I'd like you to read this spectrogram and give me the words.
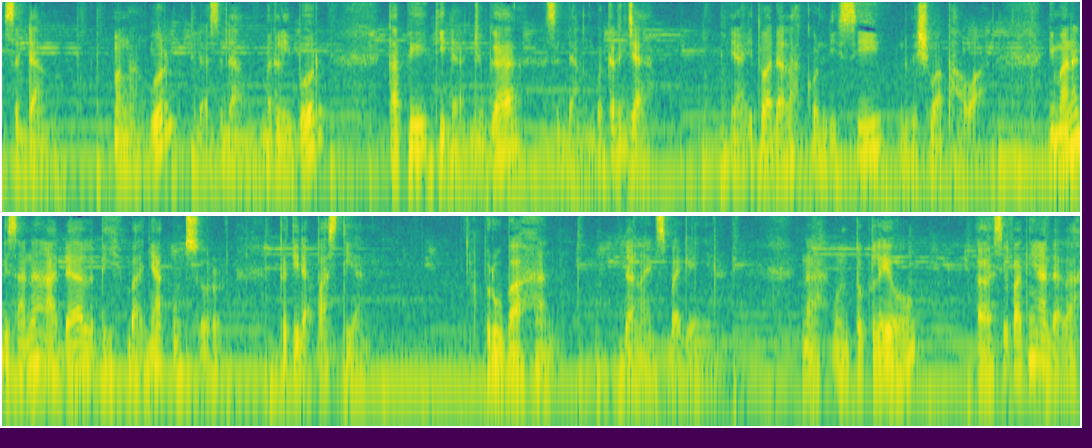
sedang menganggur, tidak sedang berlibur, tapi tidak juga sedang bekerja. Ya, itu adalah kondisi Dwiswabhava. Di mana di sana ada lebih banyak unsur ketidakpastian, perubahan, dan lain sebagainya. Nah, untuk Leo, uh, sifatnya adalah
